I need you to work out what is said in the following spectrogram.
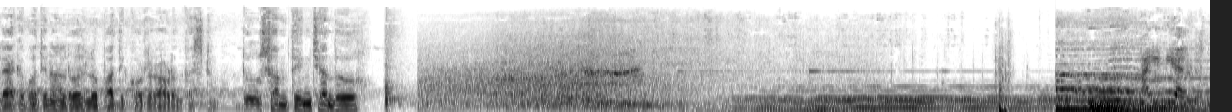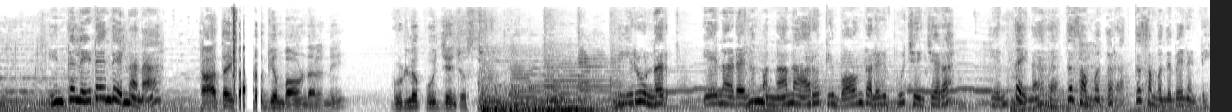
లేకపోతే నాలుగు రోజుల్లో పాతి కోట్లు రావడం కష్టం. Do something Chandu. ఇంత లేట్ అయింది నానా? తాతయ్యకి ఆరోగ్యం బాగుండాలని గుడిలో పూజ చేయించి వస్తాను. మీరు ఉన్నారు. ఏనాడైనా మా నాన్న ఆరోగ్యం బాగుండాలని పూజ చేయించారా? ఎంతైనా రక్త సంబంధం రక్త సంబంధమేనండి.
